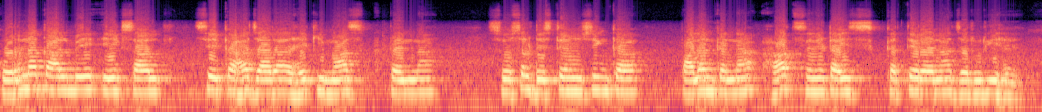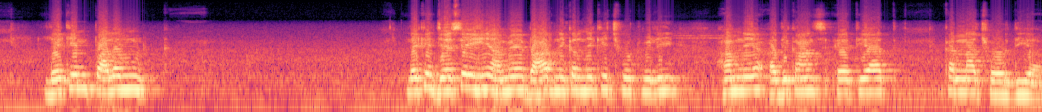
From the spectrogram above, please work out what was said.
कोरोना काल में एक साल से कहा जा रहा है कि मास्क पहनना सोशल डिस्टेंसिंग का पालन करना, हाथ सैनिटाइज करते रहना ज़रूरी है। लेकिन पालन, लेकिन जैसे ही हमें बाहर निकलने की छूट मिली, हमने अधिकांश एहतियात करना छोड़ दिया।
